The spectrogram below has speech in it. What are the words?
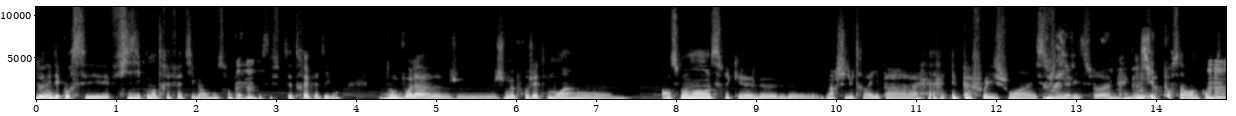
donner des cours, c'est physiquement très fatigant. On se rend pas mhm. compte que c'est très fatigant. Donc voilà, euh, je, je me projette moins. Euh, en ce moment, c'est vrai que le, le, marché du travail est pas est pas folichon. Hein. Il suffit d'aller sur euh, une guide pour s'en rendre compte. Mhm.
